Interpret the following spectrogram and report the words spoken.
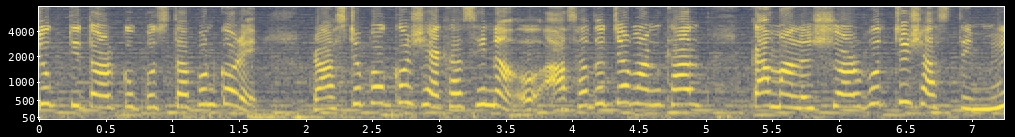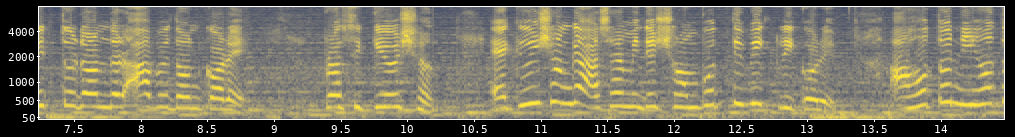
যুক্তিতর্ক উপস্থাপন করে রাষ্ট্রপক্ষ শেখ হাসিনা ও আসাদুজ্জামান খান কামালের সর্বোচ্চ শাস্তি মৃত্যুদণ্ডের আবেদন করে। প্রসিকিউশন একই সঙ্গে আসামিদের সম্পত্তি বিক্রি করে আহত নিহত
